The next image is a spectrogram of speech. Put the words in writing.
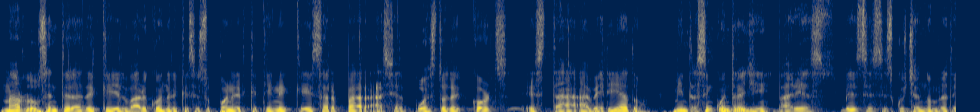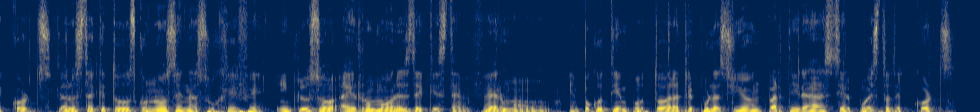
Marlowe se entera de que el barco en el que se supone que tiene que zarpar hacia el puesto de Kurtz está averiado. Mientras se encuentra allí, varias veces escucha el nombre de Kurtz. Claro está que todos conocen a su jefe, incluso hay rumores de que está enfermo. En poco tiempo, toda la tripulación partirá hacia el puesto de Kurtz.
